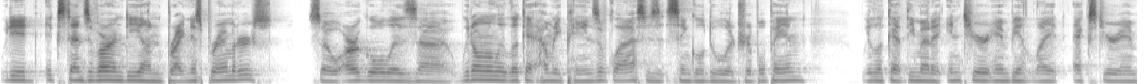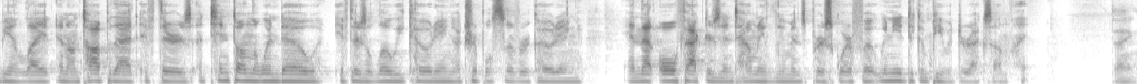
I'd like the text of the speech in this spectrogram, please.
We did extensive R and D on brightness parameters. So our goal is uh, we don't only look at how many panes of glass is it single, dual, or triple pane. We look at the amount of interior ambient light, exterior ambient light, and on top of that, if there's a tint on the window, if there's a low E coating, a triple silver coating, and that all factors into how many lumens per square foot we need to compete with direct sunlight. Dang.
